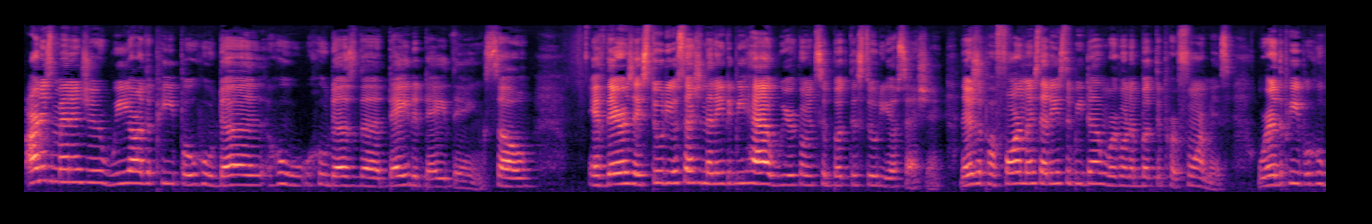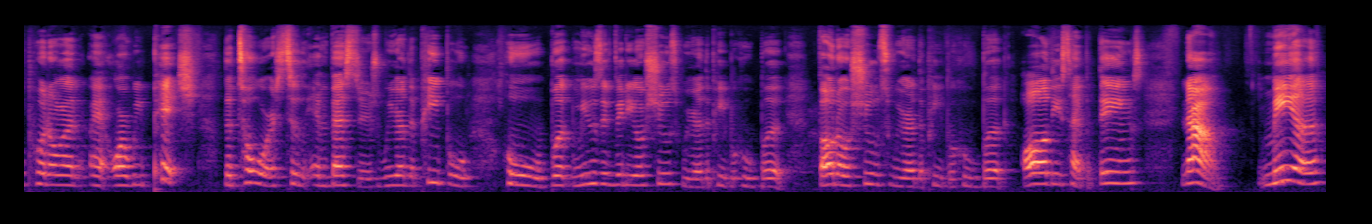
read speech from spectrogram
artist manager we are the people who does who who does the day-to-day things so if there is a studio session that need to be had, we are going to book the studio session. There's a performance that needs to be done, we're going to book the performance. We're the people who put on eh, or we pitch the tours to investors. We are the people who book music video shoots. We are the people who book photo shoots. We are the people who book all these type of things. Now, Mia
